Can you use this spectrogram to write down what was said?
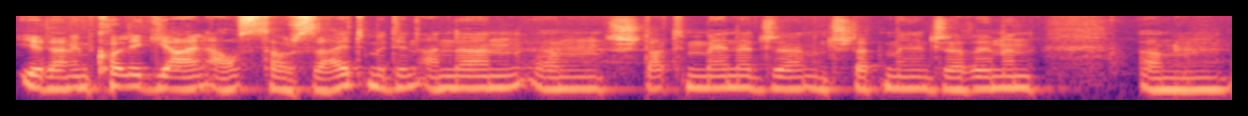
ihr dann im kollegialen Austausch seid mit den anderen ähm, Stadtmanagern und Stadtmanagerinnen, ähm,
